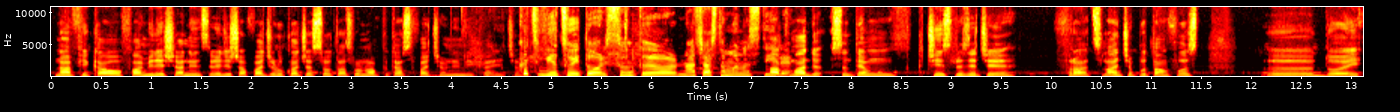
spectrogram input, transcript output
n-am fi ca o familie și a ne înțelege și a face lucrul acesta să-l transform, nu am putea să facem nimic aici. Câți viețuitori sunt uh, în această mănăstire? Acum suntem 15 frați. La început am fost uh, 2,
